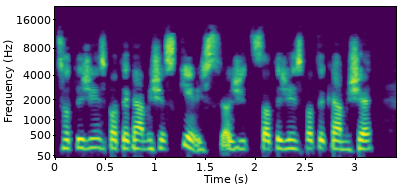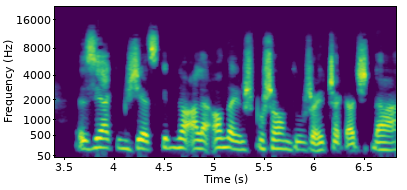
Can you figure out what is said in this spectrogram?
co tydzień spotykamy się z kimś, co tydzień spotykamy się z jakimś dzieckiem, no ale one już muszą dłużej czekać na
